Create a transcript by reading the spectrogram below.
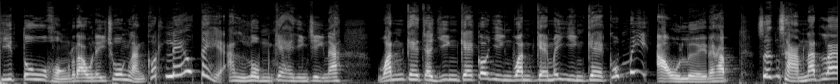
พี่ตู้ของเราในช่วงหลังก็แล้วแต่อารมณ์แกจริง ๆ นะ วันแกจะยิงแกก็ยิงวันแกไม่ยิงแกก็ไม่เอาเลยนะครับ ซึ่ง 3 นัดล่า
